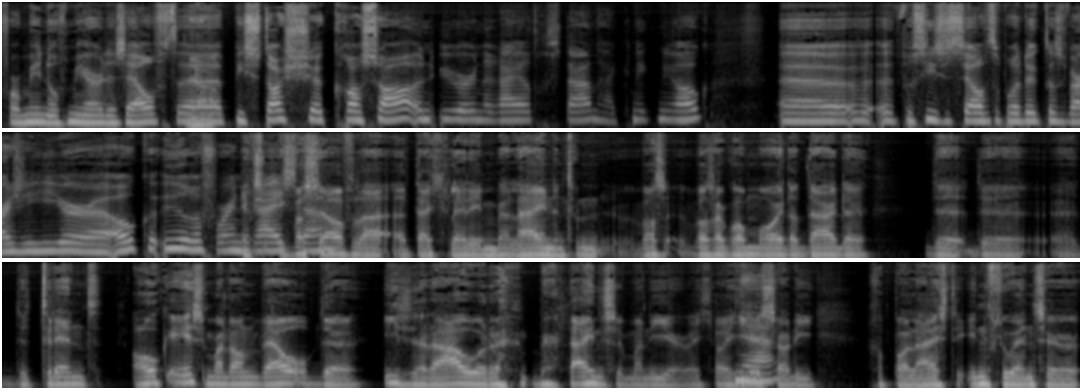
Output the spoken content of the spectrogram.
voor min of meer dezelfde Ja. pistache croissant een uur in de rij had gestaan. Hij knikt nu ook. Eh, precies hetzelfde product als waar ze hier eh, ook uren voor in de Ik, rij ik staan. was zelf een tijdje geleden in Berlijn en toen was, was ook wel mooi dat daar de, de, de, de trend ook is, maar dan wel op de iets rauwere Berlijnse manier. Weet je wel, hier Ja. is zo die gepolijste influencer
